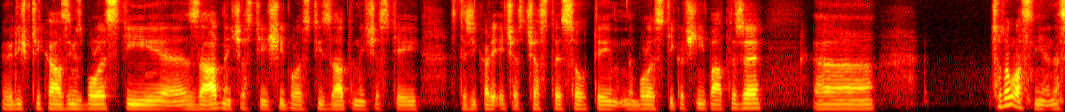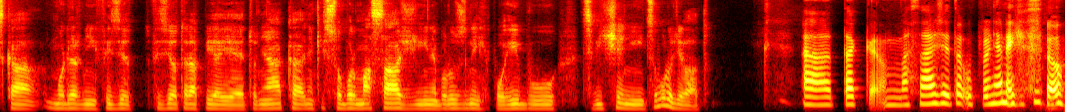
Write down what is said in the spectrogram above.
když přicházím s bolestí eh, zád, nejčastější bolestí zád, nejčastěji jste říkali i čas, časté jsou ty bolesti krční páteře. Co to vlastně dneska moderní fyzioterapie je? Je to nějaká, nějaký sobor masáží nebo různých pohybů, cvičení? Co budu dělat? A, tak masáže to úplně nejsou.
